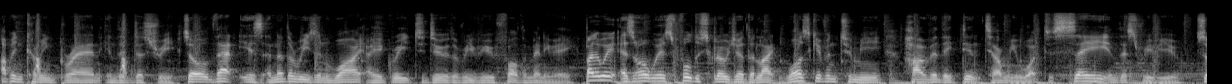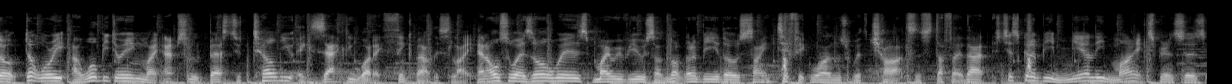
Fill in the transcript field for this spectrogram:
up and coming brand in the industry. So that is another reason why I agreed to do the review for them anyway. By the way, as always, full disclosure the light was given to me, however they didn't tell me what to say in this review. So don't worry, I will be doing my absolute best to tell you exactly what I think about this light. And also as always, my reviews are not going to be those scientific ones with charts and stuff like that. It's just going to be merely my experiences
